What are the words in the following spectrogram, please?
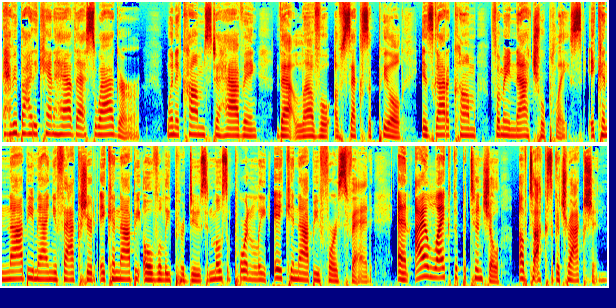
Everybody can't have that swagger when it comes to having that level of sex appeal. It's got to come from a natural place. It cannot be manufactured, it cannot be overly produced, and most importantly, it cannot be force fed. And I like the potential of toxic attraction.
